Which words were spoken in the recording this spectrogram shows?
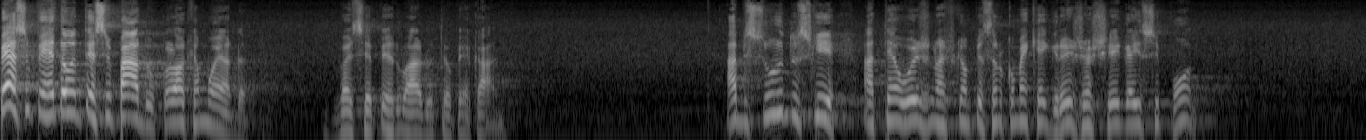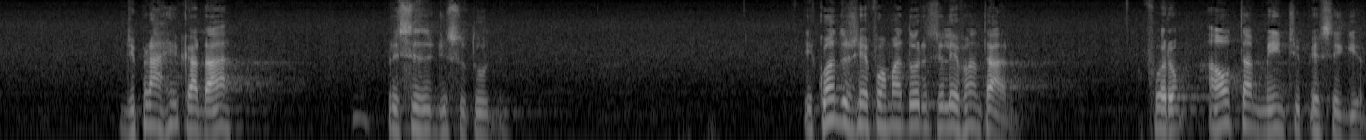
peça o perdão antecipado, coloque a moeda. Vai ser perdoado o teu pecado. Absurdos que até hoje nós ficamos pensando como é que a igreja chega a esse ponto. De para arrecadar precisa disso tudo. E quando os reformadores se levantaram, foram altamente perseguidos.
